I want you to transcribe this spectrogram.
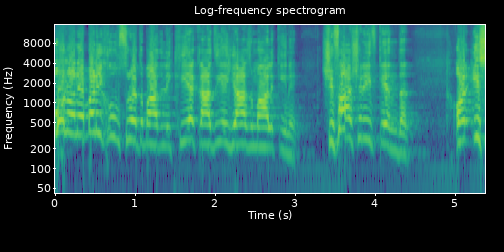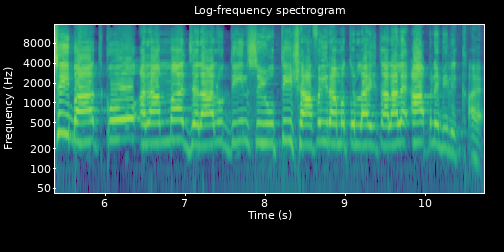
उन्होंने बड़ी खूबसूरत बात लिखी है, काजी अयाज मालकी ने, शिफा शरीफ के अंदर। और इसी बात को अलामा जलालुद्दीन सयूती शाफी रहमत आपने भी लिखा है।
